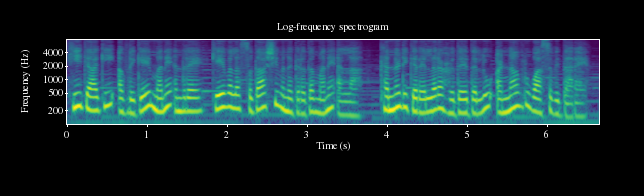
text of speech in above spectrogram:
ಹೀಗಾಗಿ ಅವರಿಗೆ ಮನೆ ಅಂದ್ರೆ ಕೇವಲ ಸದಾಶಿವನಗರದ ಮನೆ ಅಲ್ಲ. ಕನ್ನಡಿಗರೆಲ್ಲರ ಹೃದಯದಲ್ಲೂ ಅಣ್ಣಾವ್ರು ವಾಸವಿದ್ದಾರೆ.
